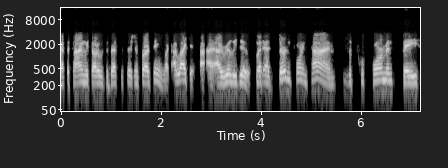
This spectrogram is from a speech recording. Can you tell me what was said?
At the time, we thought it was the best decision for our team. Like, I like it. I, I really do. But at a certain point in time, is a performance based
